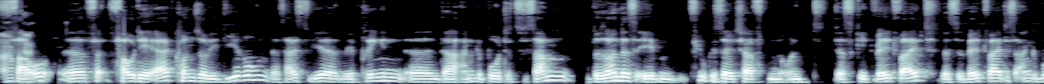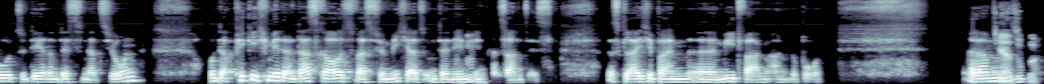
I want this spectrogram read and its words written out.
Ah, okay. V, äh, VDR Konsolidierung. Das heißt, wir, wir bringen äh, da Angebote zusammen, besonders eben Fluggesellschaften und das geht weltweit. Das ist ein weltweites Angebot zu deren Destination. Und da picke ich mir dann das raus, was für mich als Unternehmen mhm. interessant ist. Das gleiche beim äh, Mietwagenangebot. Ähm, ja, super.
